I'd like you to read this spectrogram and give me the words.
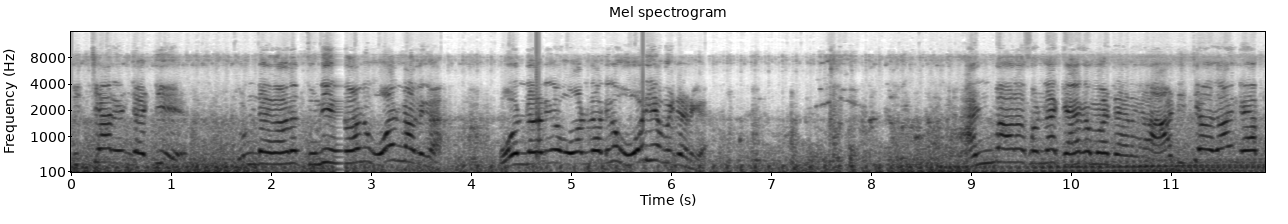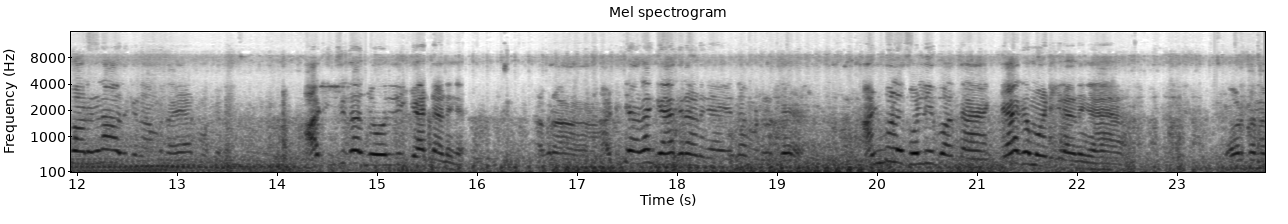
பிச்சா துண்டகான துண்டை காணும் துணியை காணும் ஓடினானுங்க. ஓடினானுங்க ஓடினானுங்க ஓடியே போயிட்டானுங்க. அன்பால சொன்னா கேட்க மாட்டானுங்க. அடிச்சாதான் கேட்பானுங்கன்னா அதுக்கு நாம தயார் மக்கள். அடிச்சுதான் சொல்லி கேட்டானுங்க. அப்புறம் அடிச்சாதான் கேட்கறானுங்க என்ன பண்றது? அன்புல சொல்லி பார்த்தேன் கேட்க மாட்டேங்கிறானுங்க. ஒருத்தனை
